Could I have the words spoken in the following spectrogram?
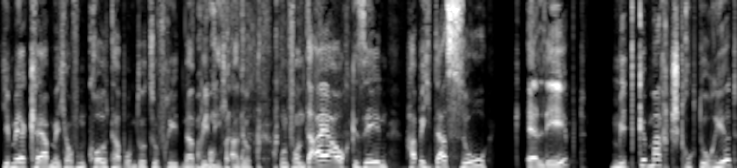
je mehr Kerben ich auf dem Colt habe, umso zufriedener bin ich. Also und von daher auch gesehen, habe ich das so erlebt, mitgemacht, strukturiert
